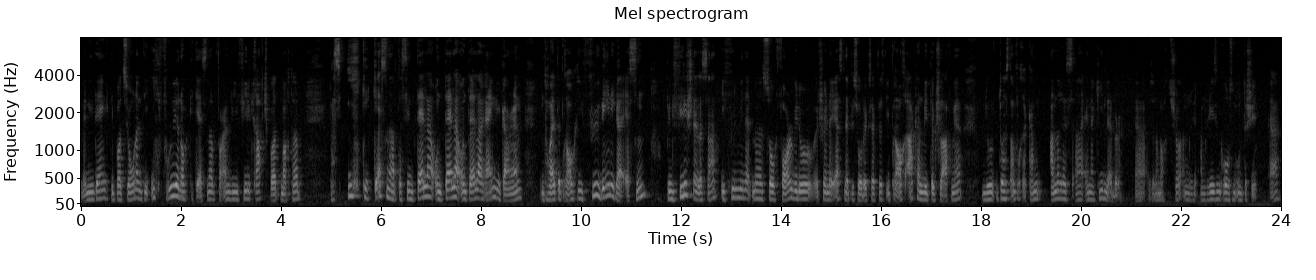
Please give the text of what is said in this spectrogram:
Wenn ich denke, die Portionen, die ich früher noch gegessen habe, vor allem wie ich viel Kraftsport gemacht habe, was ich gegessen habe, da sind Teller und Teller und Teller reingegangen und heute brauche ich viel weniger Essen bin viel schneller satt, ich fühle mich nicht mehr so voll, wie du schon in der ersten Episode gesagt hast. Ich brauche auch keinen Mittagsschlaf mehr. Und du, du hast einfach ein ganz anderes äh, Energielevel. Ja, also da macht es schon einen, einen, riesengroßen Unterschied. Ja.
